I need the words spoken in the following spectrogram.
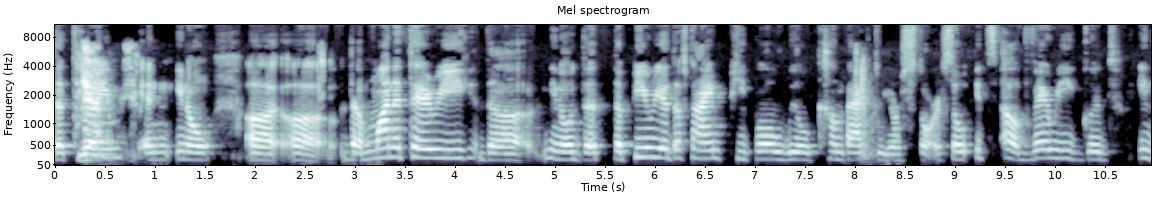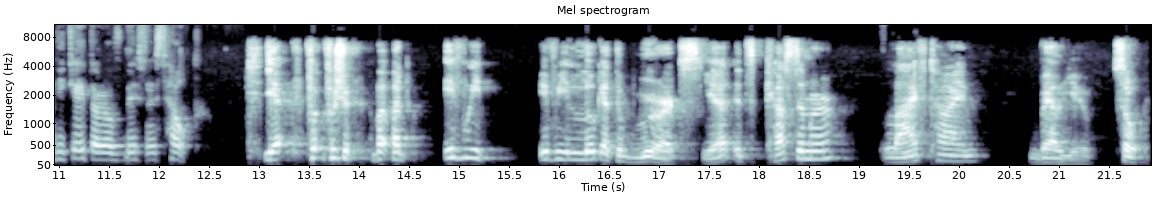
The time yeah. and you know uh, uh, the monetary, the you know the the period of time people will come back to your store. So it's a very good indicator of business health. Yeah, for, for sure. But but if we if we look at the words, yeah, it's customer lifetime value. So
